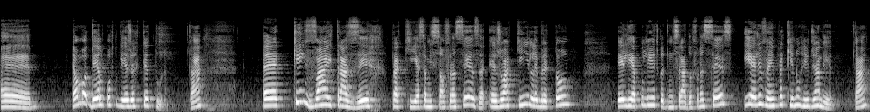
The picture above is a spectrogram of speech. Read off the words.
é, é o modelo português de arquitetura, tá? É, quem vai trazer para aqui essa missão francesa é Joaquim Le Breton. Ele é político, administrador francês e ele vem para aqui no Rio de Janeiro, tá?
